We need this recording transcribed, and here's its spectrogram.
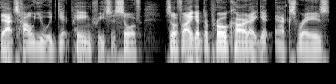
That's how you would get pay increases. So if so if I get the pro card, I get X raise.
